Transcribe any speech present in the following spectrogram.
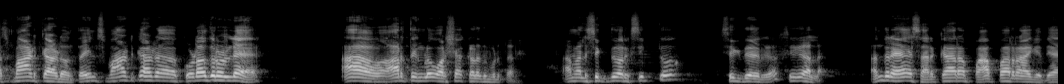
ಸ್ಮಾರ್ಟ್ ಕಾರ್ಡ್ ಅಂತ. ಇನ್ನು ಸ್ಮಾರ್ಟ್ ಕಾರ್ಡ್ ಕೊಡೋದ್ರೊಳ್ಳೆ ಆ ಆರು ತಿಂಗಳು ವರ್ಷ ಕಳೆದು ಬಿಡ್ತಾರೆ. ಆಮೇಲೆ ಸಿಗ್ದವ್ರಿಗೆ ಸಿಕ್ತು ಸಿಗದೆ ಸಿಗಲ್ಲ. ಅಂದರೆ ಸರ್ಕಾರ ಪಾಪರ್ ಆಗಿದೆ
